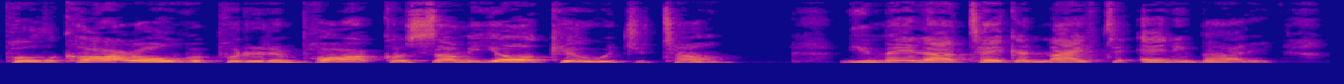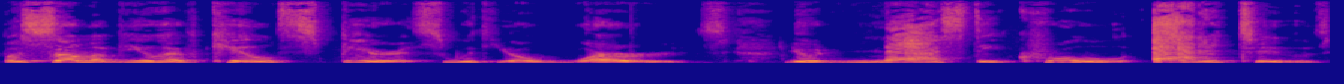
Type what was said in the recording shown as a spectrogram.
pull the car over, put it in park, because some of y'all kill with your tongue. You may not take a knife to anybody, but some of you have killed spirits with your words, your nasty, cruel attitudes.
